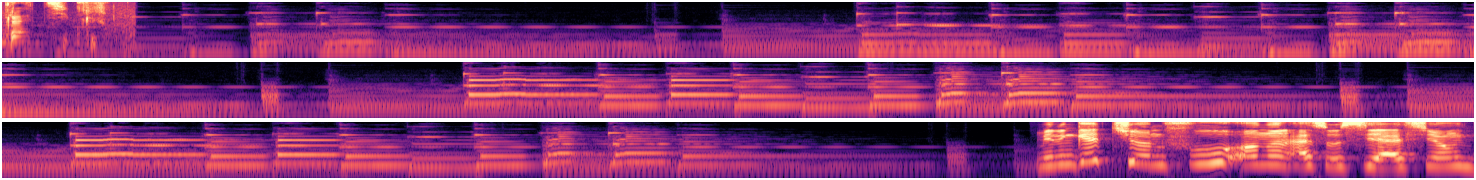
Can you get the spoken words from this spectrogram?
pratique. Onon association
